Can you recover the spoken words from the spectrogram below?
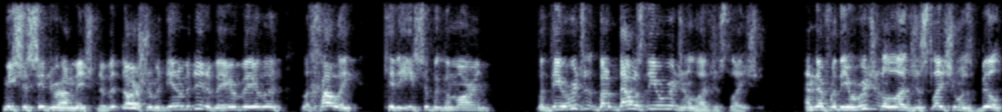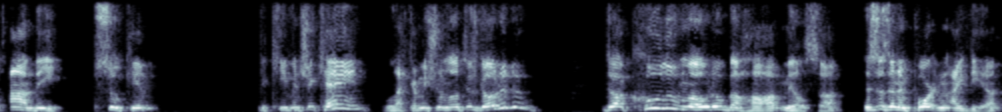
misha sidra medina medina ve'er ve'er kid isa begamarin. But the original, but that was the original legislation, and therefore the original legislation was built on the psukim, the kivin shekain leka mishum lotus go to do. Da kulu modu baha milsa. This is an important idea.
